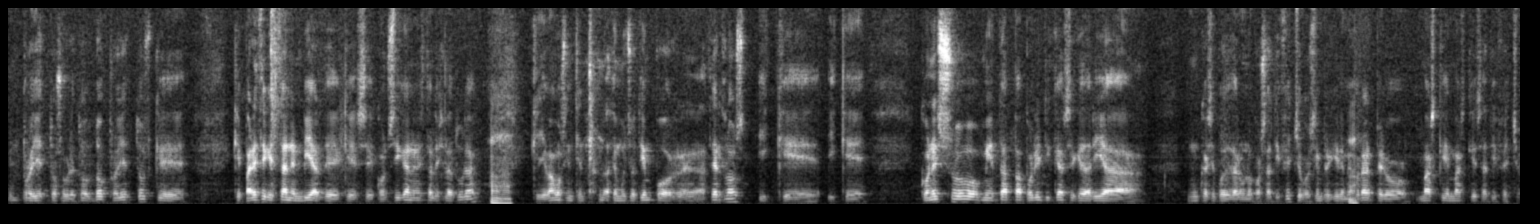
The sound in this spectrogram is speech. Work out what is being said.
un proyecto, sobre todo dos proyectos que, que parece que están en vías de que se consigan en esta legislatura, que llevamos intentando hace mucho tiempo hacerlos y que, y que con eso mi etapa política se quedaría nunca se puede dar uno por satisfecho porque siempre quiere mejorar pero más que más que satisfecho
